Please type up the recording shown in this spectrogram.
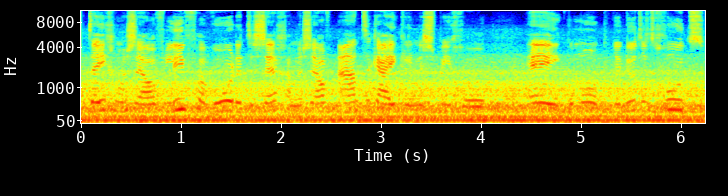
uh, tegen mezelf lieve woorden te zeggen. Mezelf aan te kijken in de spiegel. hey, kom op, je doet het goed.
